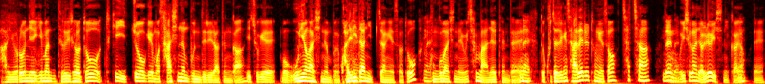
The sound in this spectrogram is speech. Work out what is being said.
아, 요런 얘기만 들으셔도 특히 이쪽에 뭐 사시는 분들이라든가 이쪽에 뭐 운영하시는 분, 관리단 입장에서도 네. 궁금하신 내용이 참 많을 텐데 네. 또 구체적인 사례를 통해서 차차 네네. 어, 의식은 열려 있으니까요. 네.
